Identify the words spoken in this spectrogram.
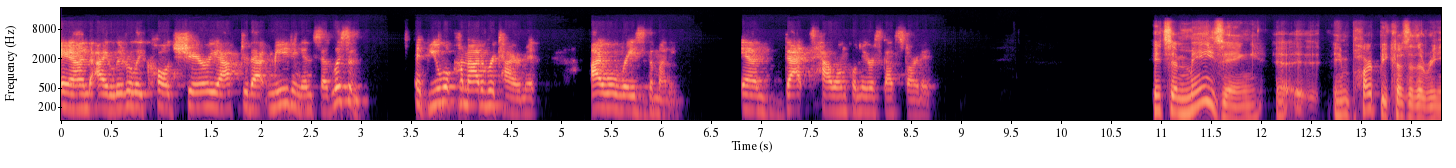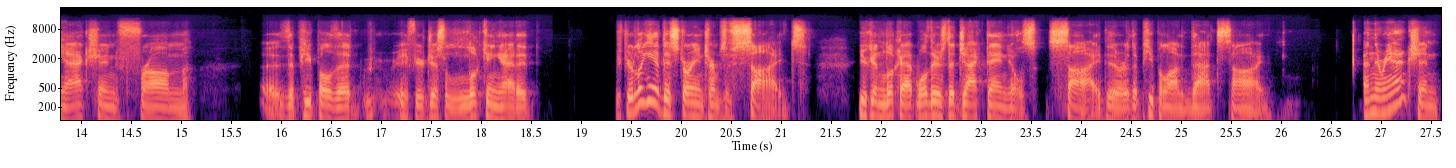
And I literally called Sherry after that meeting and said, Listen, if you will come out of retirement, I will raise the money. And that's how Uncle Nearest got started. It's amazing, uh, in part because of the reaction from uh, the people that, if you're just looking at it, if you're looking at this story in terms of sides, you can look at well there's the jack daniels side there are the people on that side. And the reaction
